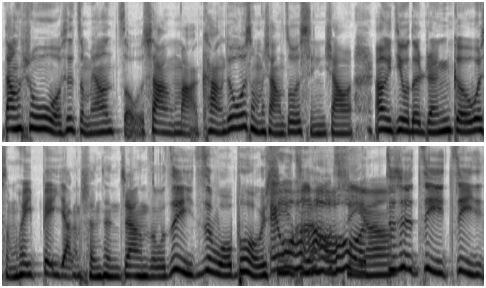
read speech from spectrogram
当初我是怎么样走上马抗，就为什么想做行销，然后以及我的人格为什么会被养成成这样子。我自己自我剖析之后，啊就是自己自己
